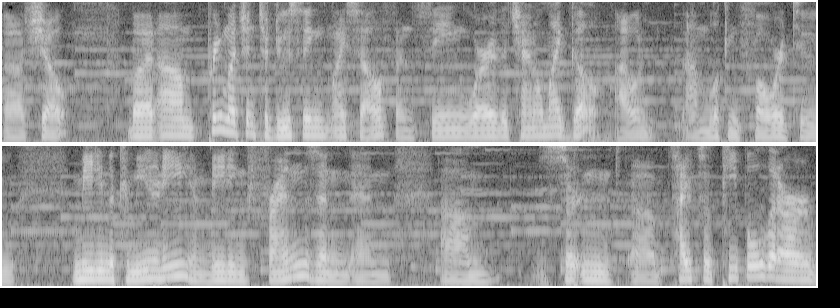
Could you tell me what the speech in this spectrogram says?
uh, show, but um, pretty much introducing myself and seeing where the channel might go. I would, I'm looking forward to meeting the community and meeting friends and, and um, certain uh, types of people that are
